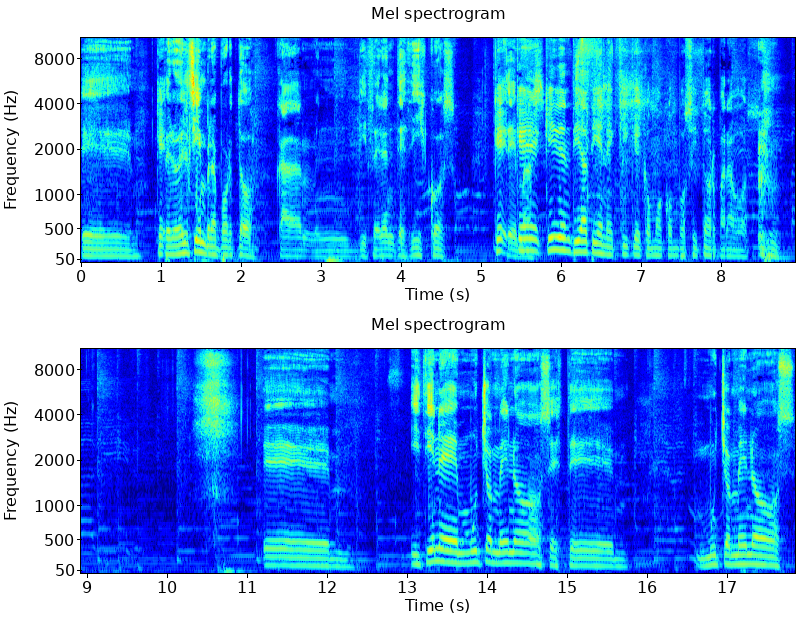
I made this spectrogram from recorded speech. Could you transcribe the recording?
Eh, pero él siempre aportó cada, en diferentes discos. ¿Qué, ¿qué, ¿Qué, identidad tiene Quique como compositor para vos? eh, y tiene mucho menos, este, mucho menos,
